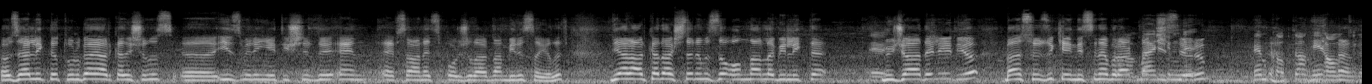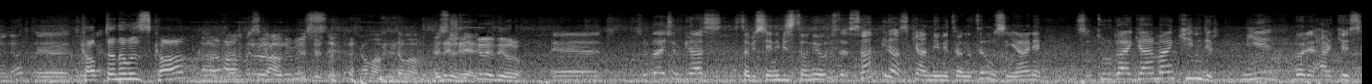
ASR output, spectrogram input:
Özellikle Turgay arkadaşımız e, İzmir'in yetiştirdiği en efsane sporculardan biri sayılır. Diğer arkadaşlarımız da onlarla birlikte Evet. mücadele ediyor. Ben sözü kendisine bırakmak ben şimdi istiyorum. Hem kaptan hem antrenör. e, Turgay- Kaptanımız Kaan, e, Kaptanımız Kaan. antrenörümüz. Özür dilerim. Tamam tamam. Özür Teşekkür dilerim. ediyorum. Ee, Turgay'cığım biraz tabii seni biz tanıyoruz da sen biraz kendini tanıtır mısın? Yani Turgay Germen kimdir? Niye böyle herkes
